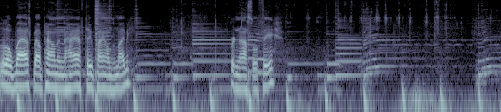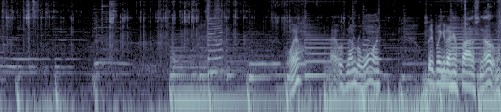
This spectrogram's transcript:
Little bass, about a pound and a half, two pounds maybe. Pretty nice little fish. Well, that was number one. See if we can get out here and find us another one.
